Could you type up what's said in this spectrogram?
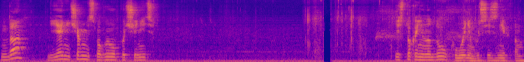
Да, я ничем не смогу его починить. Если только не надул кого-нибудь из них там.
